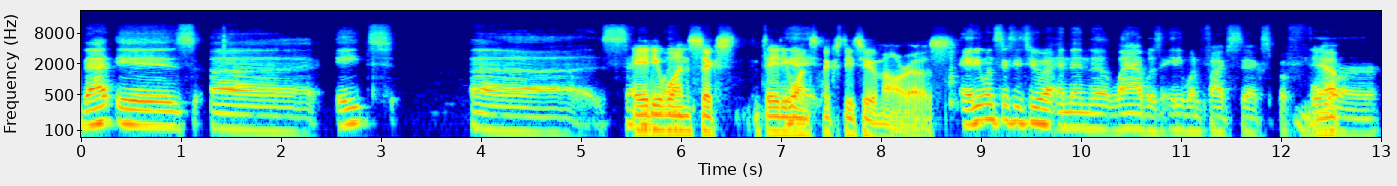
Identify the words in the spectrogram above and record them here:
That is uh eight uh seven, 81 6 it's 81 Yeah. Melrose. 8162 and then the lab was 8156 before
